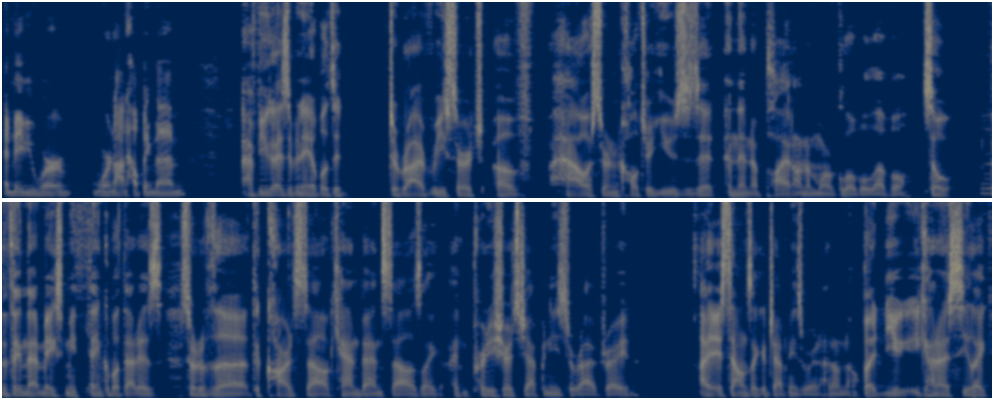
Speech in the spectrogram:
and maybe we're we're not helping them. Have you guys been able to derive research of how a certain culture uses it and then apply it on a more global level? So the mm. thing that makes me think about that is sort of the the card style, Kanban style is like I'm pretty sure it's Japanese derived, right? I, it sounds like a Japanese word. I don't know, but you, you kind of see like,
